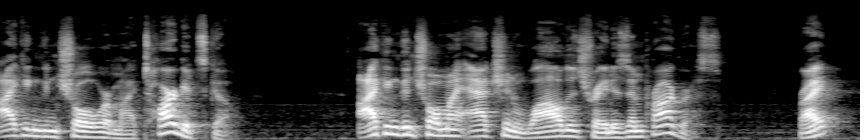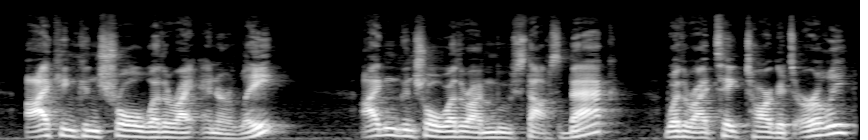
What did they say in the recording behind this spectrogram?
I can control where my targets go. I can control my action while the trade is in progress, right? I can control whether I enter late. I can control whether I move stops back, whether I take targets early.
